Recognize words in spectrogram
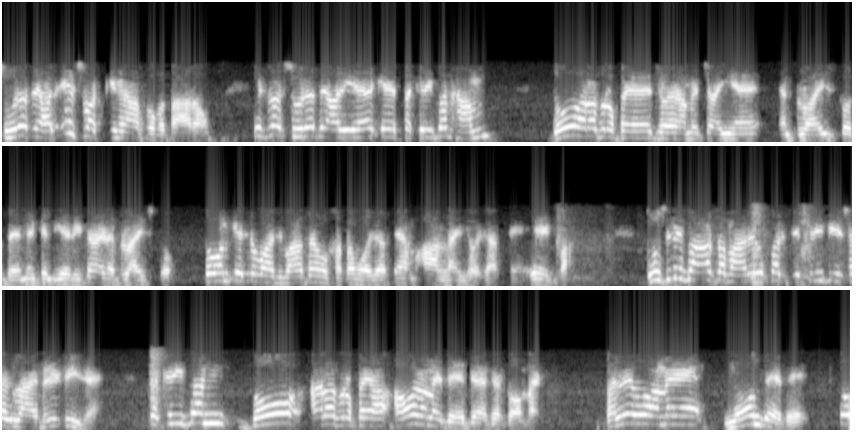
صورت حال اس وقت کی میں آپ کو بتا رہا ہوں۔ اس وقت صورت حال یہ ہے کہ تقریباً ہم دو ارب روپے جو ہے ہمیں چاہیے امپلائیز کو دینے کے لیے ریٹائرڈ امپلائیز کو۔ تو ان کے جو واجبات ہیں وہ ختم ہو جاتے ہیں، ہم آن لائن ہو جاتے ہیں، ایک بات۔ دوسری بات ہمارے اوپر جتنی بھی اس وقت لائبلٹیز ہیں، تقریباً دو ارب روپیہ اور ہمیں دے دے اگر گورنمنٹ بھلے وہ ہمیں لون دے دے، تو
